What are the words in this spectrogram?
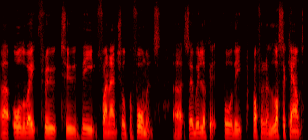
uh, all the way through to the financial performance. Uh, so we look at for the profit and loss account,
